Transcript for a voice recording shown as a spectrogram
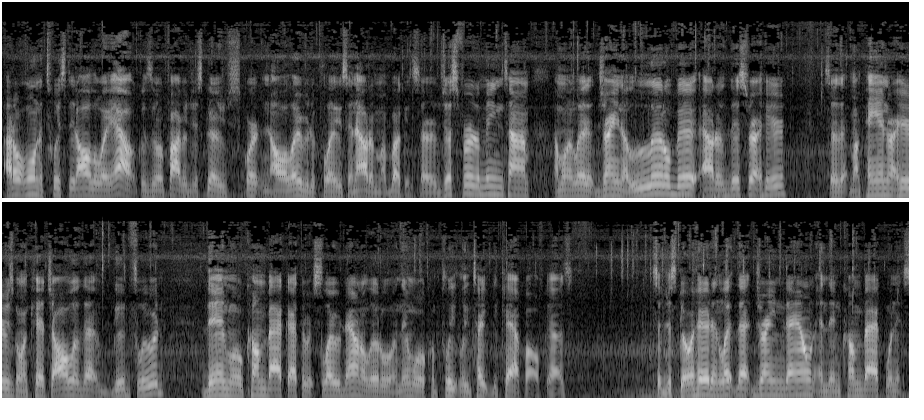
I don't want to twist it all the way out because it'll probably just go squirting all over the place and out of my bucket. So just for the meantime, I'm going to let it drain a little bit out of this right here so that my pan right here is going to catch all of that good fluid. Then we'll come back after it slowed down a little and then we'll completely take the cap off, guys. So just go ahead and let that drain down and then come back when it's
